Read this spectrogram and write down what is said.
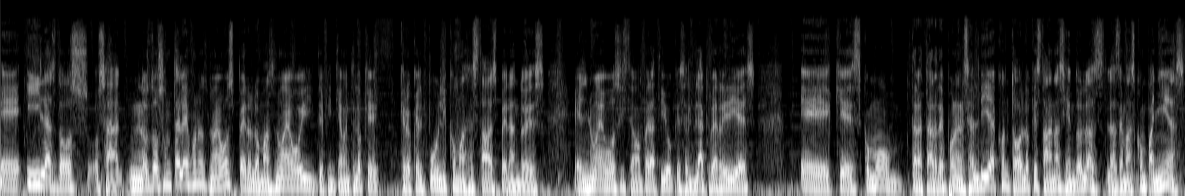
Eh, y las dos, o sea, los dos son teléfonos nuevos, pero lo más nuevo y definitivamente lo que creo que el público más estaba esperando es el nuevo sistema operativo que es el BlackBerry 10, eh, que es como tratar de ponerse al día con todo lo que estaban haciendo las, las demás compañías.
